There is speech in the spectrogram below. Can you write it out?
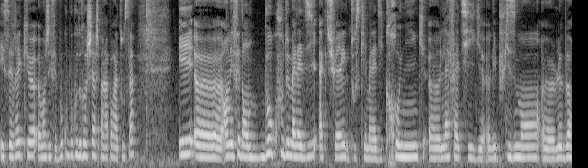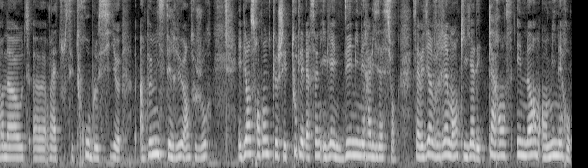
Et c'est vrai que euh, moi j'ai fait beaucoup beaucoup de recherches par rapport à tout ça. Et euh, en effet, dans beaucoup de maladies actuelles, tout ce qui est maladie chronique, euh, la fatigue, l'épuisement, euh, le burn-out, voilà, tous ces troubles aussi un peu mystérieux, hein, toujours, eh bien, on se rend compte que chez toutes les personnes, il y a une déminéralisation. Ça veut dire vraiment qu'il y a des carences énormes en minéraux.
